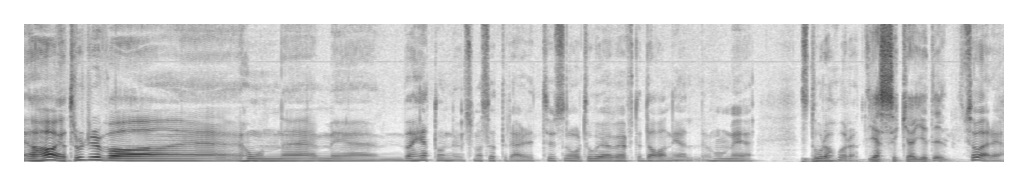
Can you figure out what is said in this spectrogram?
jaha, jag trodde det var uh, hon uh, med, vad heter hon nu som har suttit där i tusen år, tog över efter Daniel, hon med stora håret. Jessica Gedin. Så är det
